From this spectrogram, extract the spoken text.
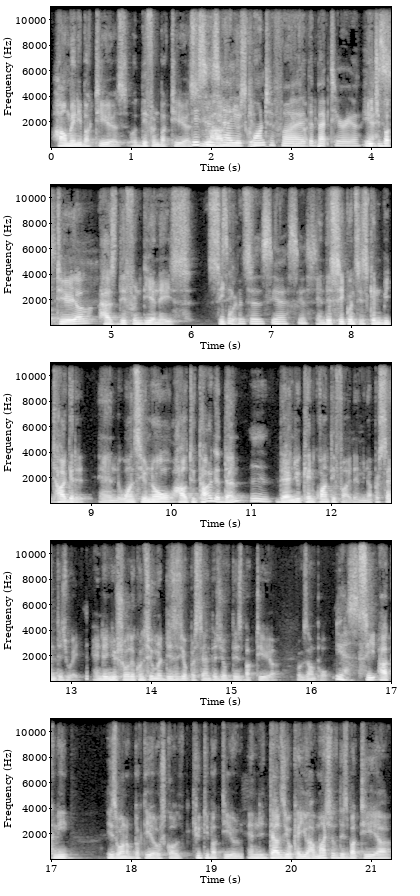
how many bacteria or different bacteria This you is have how in you your skin. quantify the Exactly. bacteria. Each Yes. bacteria has different DNA's sequence. sequences. Yes, yes. And these sequences can be targeted. And once you know how to target them, Mm. then you can quantify them in a percentage way. And then you show the consumer this is your percentage of this bacteria, for example. Yes. C. acne is one of bacteria, it's called Cutibacterium. And it tells you, okay, you have much of this bacteria,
